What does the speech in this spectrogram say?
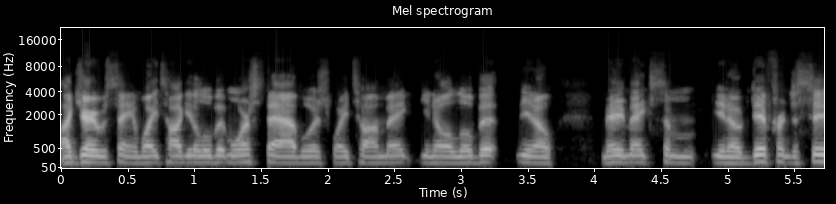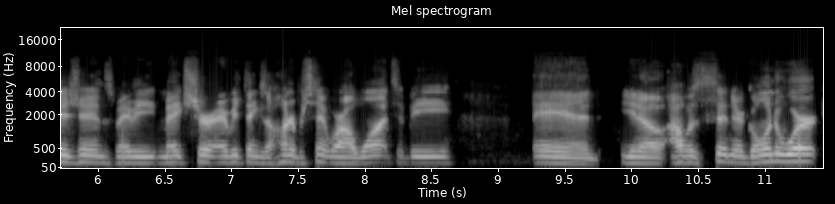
Like Jerry was saying, wait till I get a little bit more established. Wait till I make you know a little bit, you know, maybe make some you know different decisions. Maybe make sure everything's 100 percent where I want to be. And you know, I was sitting there going to work,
